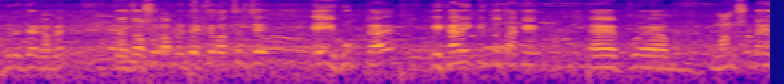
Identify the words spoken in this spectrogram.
ঘুরে দেখাবেন। দর্শক, আপনি দেখতে পাচ্ছেন যে এই হুকটা এখানেই কিন্তু তাকে মাংসটাকে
